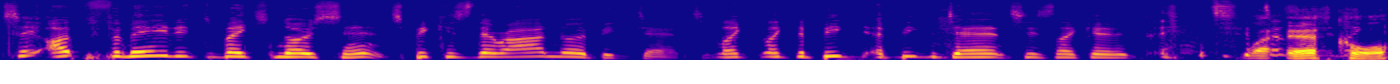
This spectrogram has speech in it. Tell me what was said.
See, I, for me, it makes no sense because there are no big dance. Like, like the big a big dance is like a Like Earthcore.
